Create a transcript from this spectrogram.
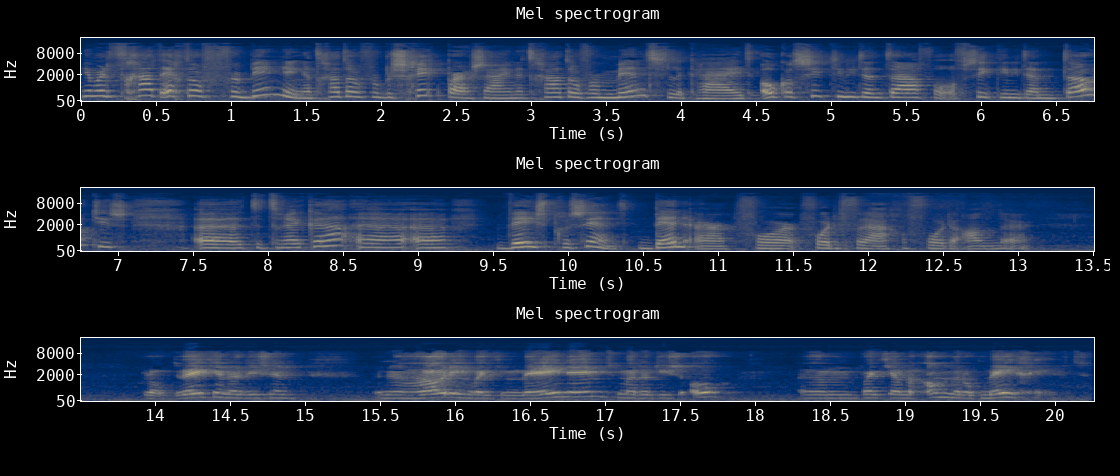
Ja, maar het gaat echt over verbinding. Het gaat over beschikbaar zijn. Het gaat over menselijkheid. Ook al zit je niet aan tafel of zit je niet aan de touwtjes uh, te trekken, uh, uh, wees present. Ben er voor, voor de vraag of voor de ander. Klopt, weet je, dat is een, een houding wat je meeneemt, maar dat is ook um, wat je aan de ander ook meegeeft.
